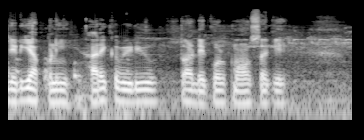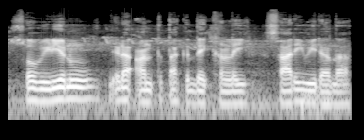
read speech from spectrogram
ਜਿਹੜੀ ਆਪਣੀ ਹਰ ਇੱਕ ਵੀਡੀਓ ਤੁਹਾਡੇ ਕੋਲ ਪਹੁੰਚ ਸਕੇ। ਸੋ ਵੀਡੀਓ ਨੂੰ ਜਿਹੜਾ ਅੰਤ ਤੱਕ ਦੇਖਣ ਲਈ ਸਾਰੀ ਵੀਰਾਂ ਦਾ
